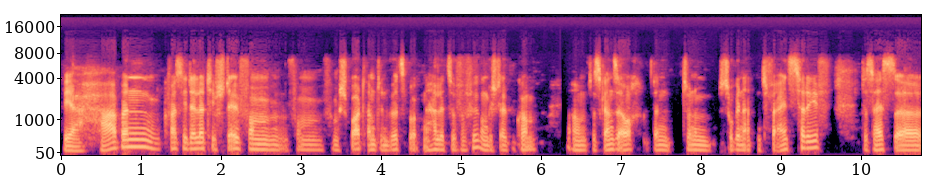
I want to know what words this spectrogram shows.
Wir haben quasi relativ schnell vom, vom, vom Sportamt in Würzburg eine Halle zur Verfügung gestellt bekommen. Ähm, das Ganze auch dann zu einem sogenannten Vereinstarif. Das heißt, äh,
